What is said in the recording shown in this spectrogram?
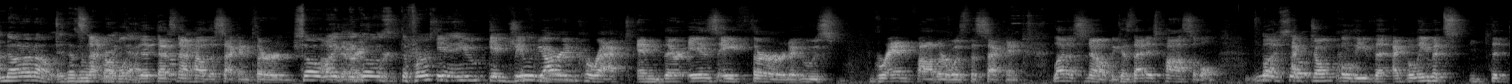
it, no, no, no, it doesn't not work normal. like that- that. That's not how the second, third. So, like, it goes- works. the first If name, you if, if we are incorrect and there is a third whose grandfather was the second, let us know because that is possible. No, But so- I don't believe that. I believe it's the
